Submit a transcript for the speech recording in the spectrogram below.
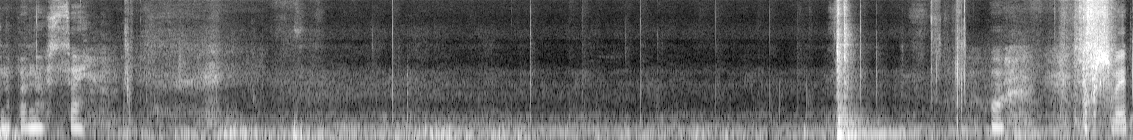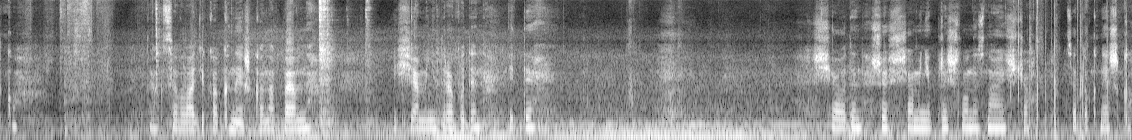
напевно, ось цей. О, так швидко. Так, це Владіка книжка, напевне. І ще мені треба один піти. Ще один, ще, ще мені прийшло, не знаю що. Це то книжка,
